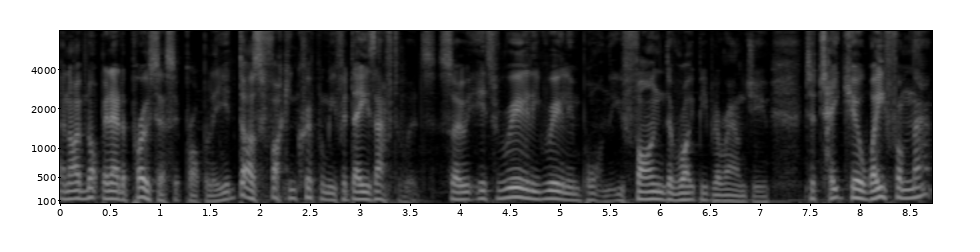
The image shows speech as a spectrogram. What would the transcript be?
and I've not been able to process it properly. It does fucking cripple me for days afterwards. So it's really, really important that you find the right people around you to take you away from that.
